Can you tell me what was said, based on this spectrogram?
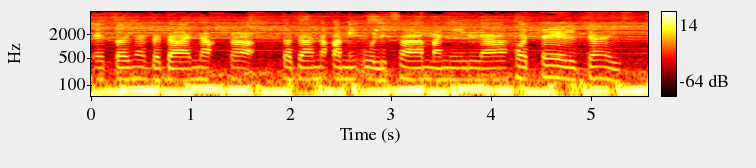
Eto na dadana ka dadana kami ulit sa Manila Hotel guys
